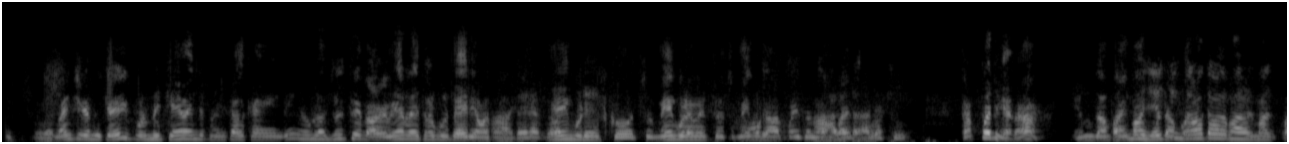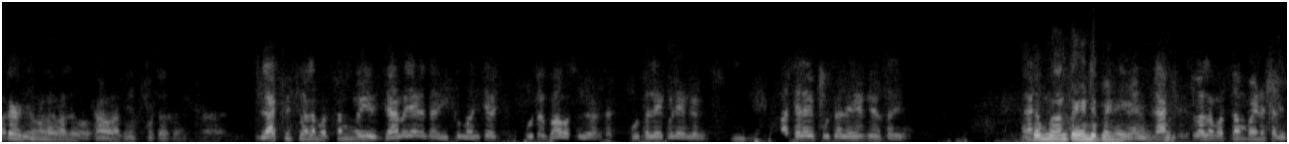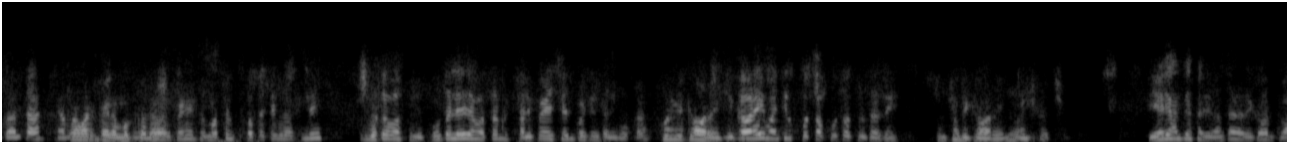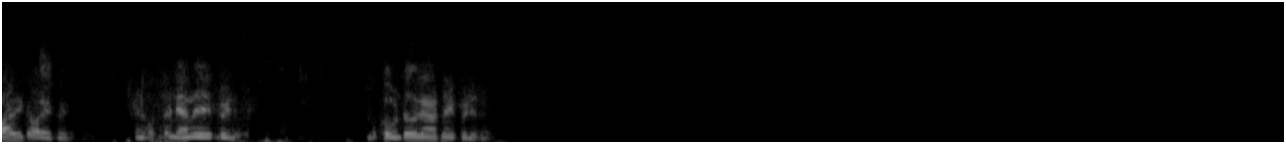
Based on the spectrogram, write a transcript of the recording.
మంచిగా మీకు ఇప్పుడు మీకు ఏమైంది? ఇప్పుడు ఇంటాలకి అయింది మిమ్మల్ని చూస్తే బాగా వేరే రైతులకు కూడా ధైర్యం వస్తుంది. మేము కూడా వేసుకోవచ్చు మేము కూడా పెంచవచ్చు మేము కూడా పైసలు సంపాదించుకోవచ్చు. తప్పదు కదా. ఏం సంపాదించుకుంటే తర్వాత వాళ్ళ నేర్చుకుంటారు. బ్లాక్ ఫిష్ వల్ల మొత్తం డ్యామేజ్ అయినా సార్ ఇప్పుడు మంచిగా పూత బాగా వస్తుంది సార్. పూత లేకుండా ఏం లేదు. మధ్యలో ఈ పూత ఏం లేదు సార్. అంతా ఎండిపోయినాయి బ్లాక్ వల్ల మొత్తం పోయినా సార్ ఇప్పుడు అంతా. ఎర్రబడిపోయిన మొక్కలు పోయినా ఇప్పుడు మొత్తం కొత్త చిగురు వస్తుంది పూత వస్తుంది. పూత లేదు మొత్తం చనిపోయే వచ్చింది సార్ ఈ మొక్క. ఇప్పుడు రికవర్ అయింది. రికవర్ అయ్యి మంచిగా కొత్త పూత వస్తుంది సార్ ఇది. కొంచెం రికవర్ అయింది మంచిగా వచ్చింది. ఏరియా అంతే సార్ ఇదంతా రికవర్ బాగా రికవర్ అయిపోయింది. మొత్తం డ్యామేజ్ అయిపోయింది. మొక్క ఉంటుందో లేనట్లు అయిపోయింది.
